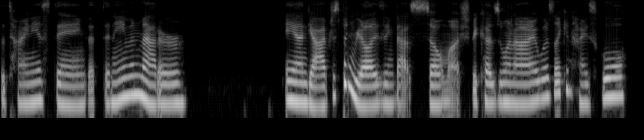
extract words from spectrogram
the tiniest thing that didn't even matter. And yeah, I've just been realizing that so much because when I was like in high school,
